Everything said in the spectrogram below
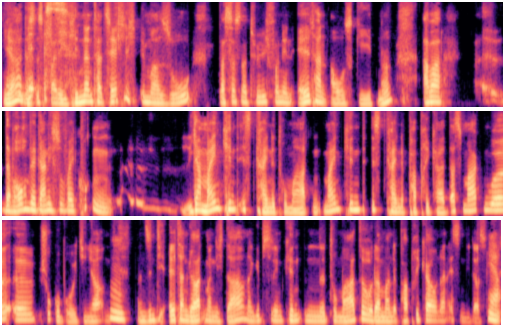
Ja, das ist bei den Kindern tatsächlich immer so, dass das natürlich von den Eltern ausgeht. Ne? Aber äh, da brauchen wir gar nicht so weit gucken. Ja, mein Kind isst keine Tomaten, mein Kind isst keine Paprika, das mag nur äh, Schokobrötchen, ja. Und hm. dann sind die Eltern gerade mal nicht da und dann gibst du dem Kind eine Tomate oder mal eine Paprika und dann essen die das. Ja.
